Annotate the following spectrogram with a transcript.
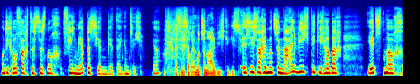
Und ich hoffe auch, dass das noch viel mehr passieren wird eigentlich. Ja. Also es ist auch emotional wichtig. Ist. Es ist auch emotional wichtig. Ich habe auch Jetzt nach,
